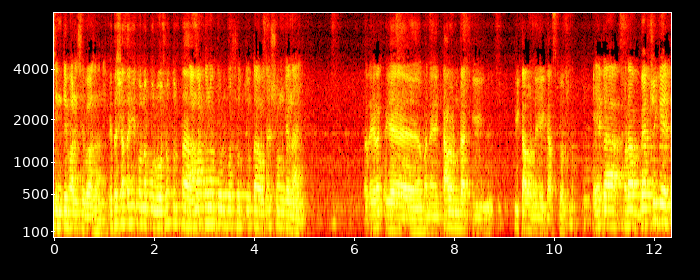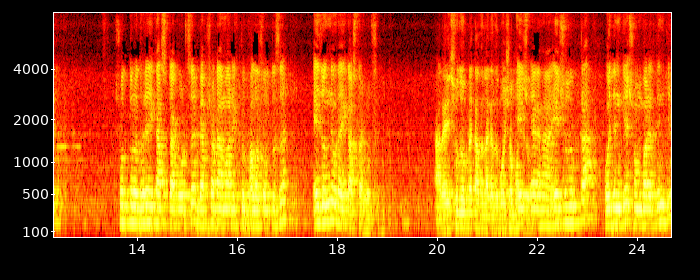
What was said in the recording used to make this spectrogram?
চিনতে পারিছি বা জানি। এদের সাথে কি কোনো পূর্ব শত্রুতা আমার কোনো পূর্ব শত্রুতা ওদের সঙ্গে নাই। এরা মানে কারণটা কি? কি কারণে এই কাজ করল? এটা ওরা ব্যবসায়িকের সূত্র ধরে এই কাজটা করছে ব্যবসাটা আমার একটু ভালো চলতেছে এই জন্য ওরা এই কাজটা করছে। আর এই সুযোগটা কাজে লাগাছে বৈষম্য হ্যাঁ এই সুযোগটা ওই দিনকে সোমবারের দিনকে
